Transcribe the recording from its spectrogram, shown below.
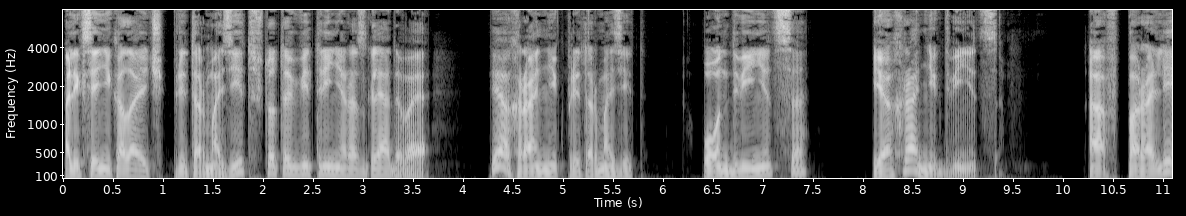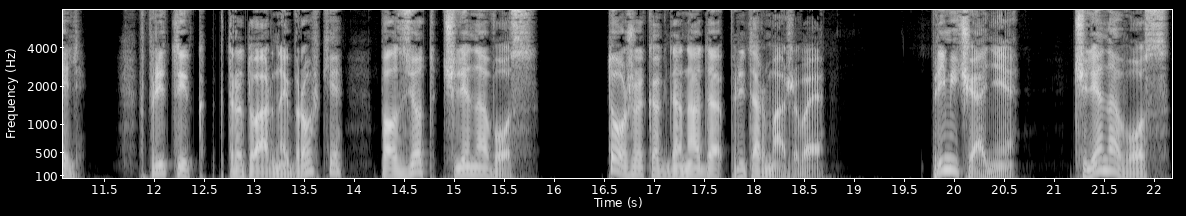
Алексей Николаевич притормозит, что-то в витрине разглядывая, и охранник притормозит. Он двинется, и охранник двинется. А в параллель, впритык к тротуарной бровке, ползет членовоз, тоже, когда надо, притормаживая. Примечание. Членовоз.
